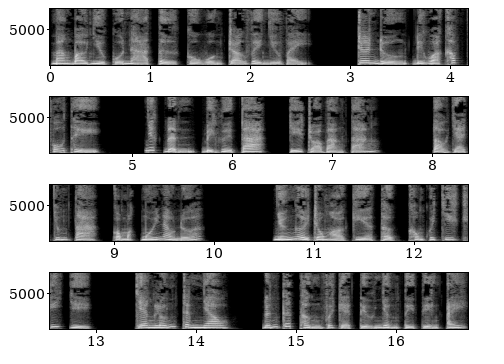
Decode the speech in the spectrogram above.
Mang bao nhiêu của nã từ cô quận trở về như vậy. Trên đường đi qua khắp phố thị, nhất định bị người ta chỉ trỏ bàn tán. Tàu gia chúng ta còn mặt mũi nào nữa. Những người trong họ kia thật không có chí khí gì, gian lớn tranh nhau, đến kết thần với kẻ tiểu nhân ti tiện ấy.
